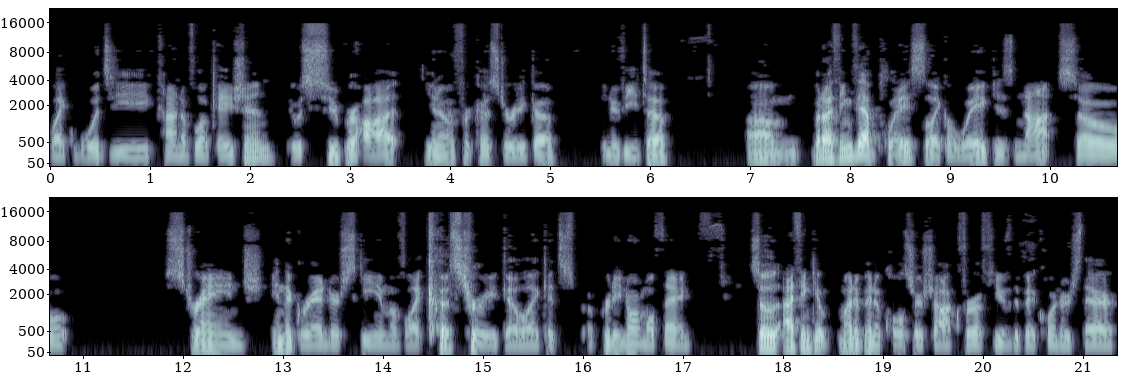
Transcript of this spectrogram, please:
like woodsy kind of location. It was super hot, you know, for Costa Rica in Uvita. Um, but I think that place, like Awake, is not so strange in the grander scheme of like Costa Rica. Like it's a pretty normal thing. So I think it might have been a culture shock for a few of the Bitcoiners there.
